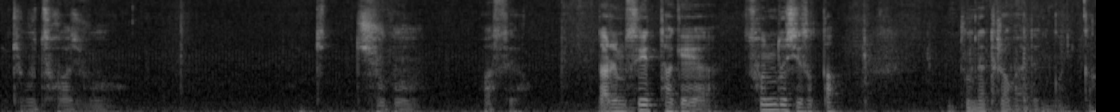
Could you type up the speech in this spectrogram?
이렇게 묻혀가지고 이렇게 주고 왔어요. 나름 스윗하게 손도 씻었다. 눈에 들어가야 되는 거니까.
